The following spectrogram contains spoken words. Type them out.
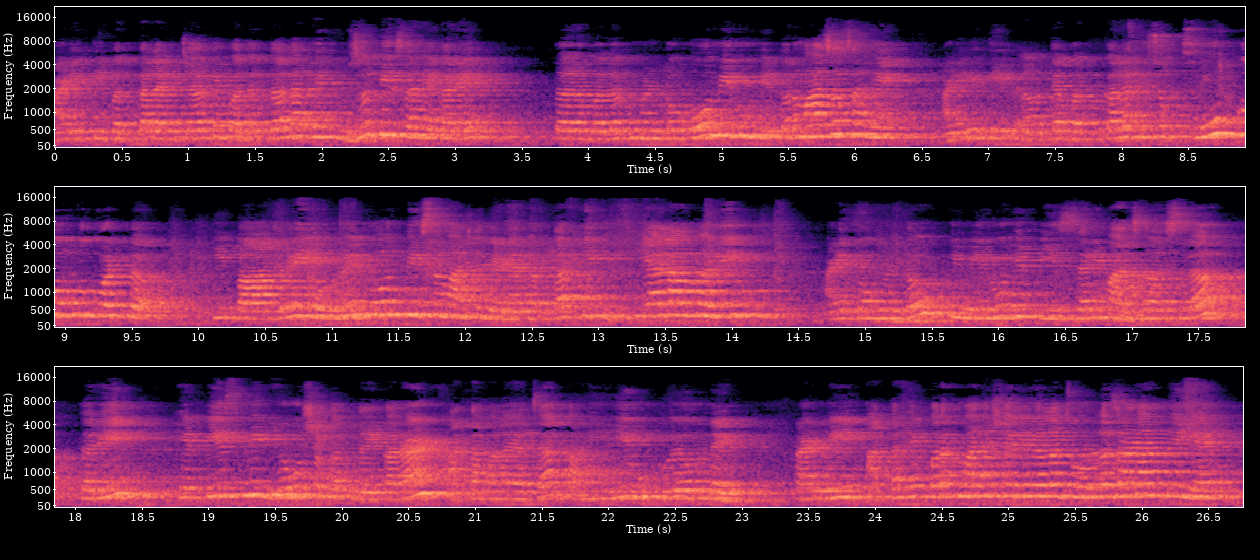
आणि ती बदकाला विचारते बदक दादा हे तुझं पीस आहे का रे? तर बदक म्हणतो हो मी हो, हे तर माझंच आहे. आणि ती त्या बदकाला तिचं खूप कौतुक वाटतं की बापरे एवढे दोन पीस माझे देण्याकरता की इतक्या लांब आली. आणि तो म्हणतो की मीरू हो, हे पीस जरी माझं असलं तरी हे पीस मी घेऊ शकत नाही कारण आता मला याचा काहीही उपयोग नाही. कारण मी आता हे परत माझ्या शरीराला जोडलं जाणार नाही आहे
